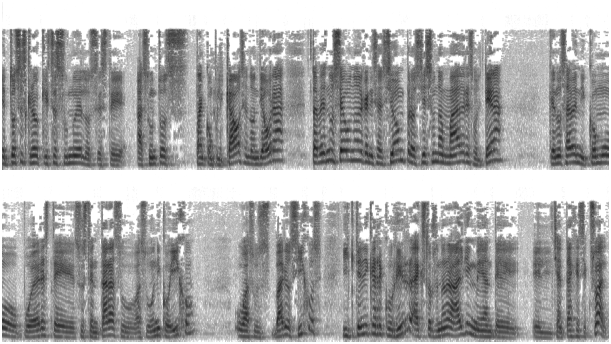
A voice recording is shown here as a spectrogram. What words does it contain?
Entonces creo que este es uno de los este, asuntos tan complicados en donde ahora tal vez no sea una organización, pero sí es una madre soltera que no sabe ni cómo poder este, sustentar a su, a su único hijo o a sus varios hijos y tiene que recurrir a extorsionar a alguien mediante el chantaje sexual.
